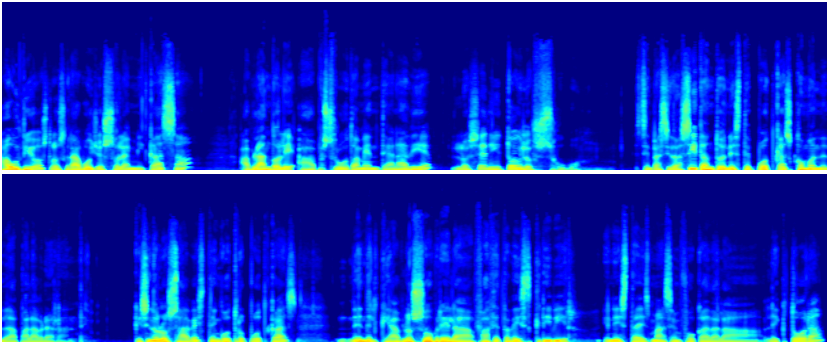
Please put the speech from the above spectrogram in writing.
audios los grabo yo sola en mi casa, hablándole absolutamente a nadie, los edito y los subo. Siempre ha sido así, tanto en este podcast como en el de la palabra errante. Que si no lo sabes, tengo otro podcast en el que hablo sobre la faceta de escribir. En esta es más enfocada la lectora,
